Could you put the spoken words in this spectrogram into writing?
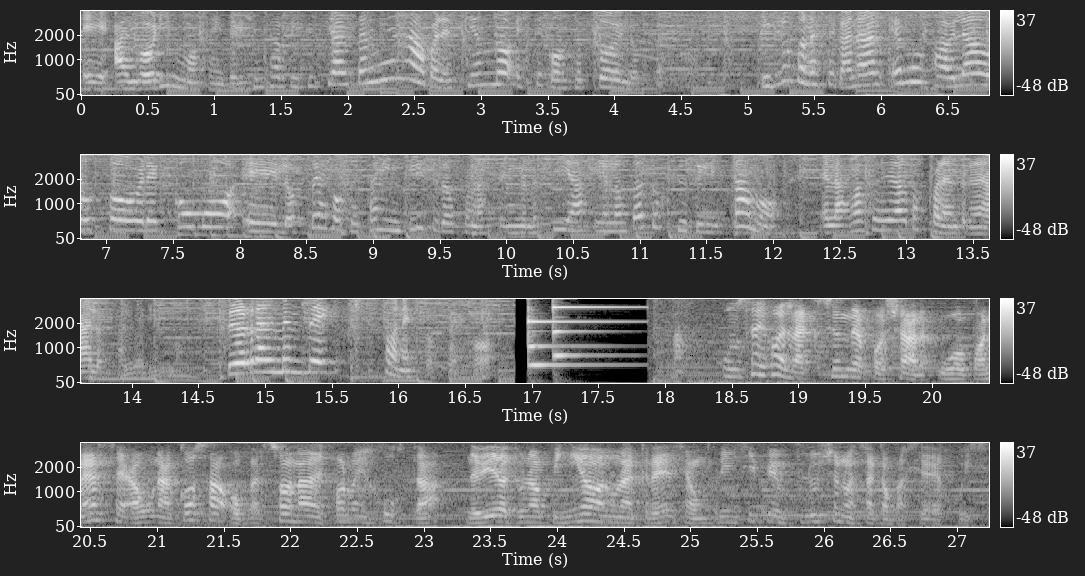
eh, algoritmos e inteligencia artificial, termina apareciendo este concepto de los sesgos. Incluso en este canal hemos hablado sobre cómo eh, los sesgos están implícitos en las tecnologías y en los datos que utilizamos en las bases de datos para entrenar a los algoritmos. Pero realmente, ¿qué son estos sesgos? Un sesgo es la acción de apoyar u oponerse a una cosa o persona de forma injusta debido a que una opinión, una creencia o un principio influye en nuestra capacidad de juicio.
